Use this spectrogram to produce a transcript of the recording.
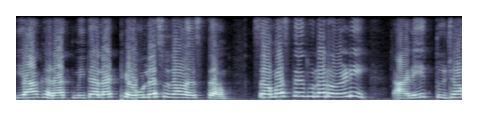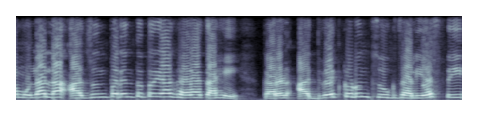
या घरात मी त्याला ठेवलं सुद्धा नसतं. समजते तुला रोहिणी? आणि तुझ्या मुलाला अजूनपर्यंत तो या घरात आहे. कारण अद्वैतकडून चूक झाली असती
